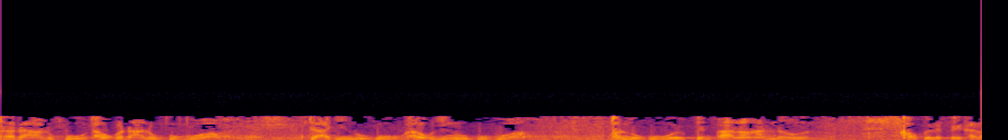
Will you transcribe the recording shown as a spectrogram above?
ถ้าด่าหลวงปู่เท่าก็ด่าหลวงปู่บัวจ่ายิงหลวงปู่เท่าก็ยิงหลวงปู่บัว ท่านหลวงปู่เป็นพระอรหันต์เนาเขาก็เลยไปคาร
